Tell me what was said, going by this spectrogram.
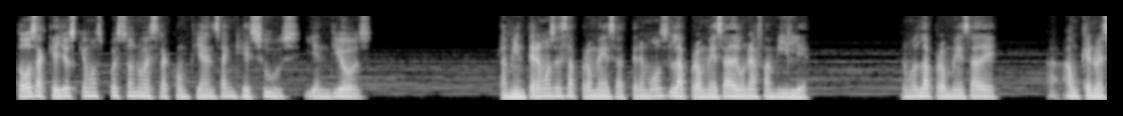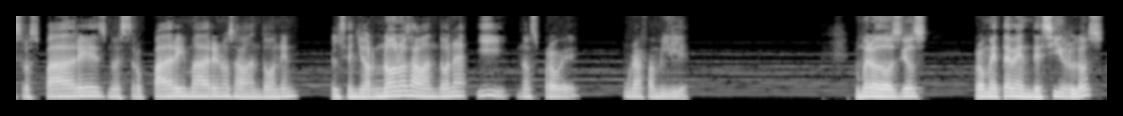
todos aquellos que hemos puesto nuestra confianza en Jesús y en Dios, también tenemos esa promesa, tenemos la promesa de una familia, tenemos la promesa de, aunque nuestros padres, nuestro padre y madre nos abandonen, el Señor no nos abandona y nos provee una familia. Número dos, Dios promete bendecirlos.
